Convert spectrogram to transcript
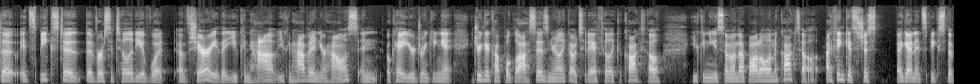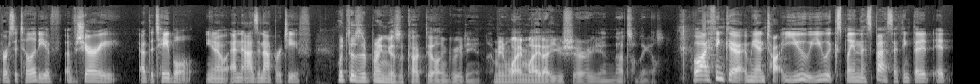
the it speaks to the versatility of what of sherry that you can have you can have it in your house and okay you're drinking it you drink a couple glasses and you're like oh today i feel like a cocktail. You can use some of that bottle in a cocktail. I think it's just again it speaks to the versatility of, of sherry at the table you know and as an aperitif what does it bring as a cocktail ingredient? I mean, why might I use sherry and not something else? Well, I think uh, I mean you you explain this best. I think that it it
